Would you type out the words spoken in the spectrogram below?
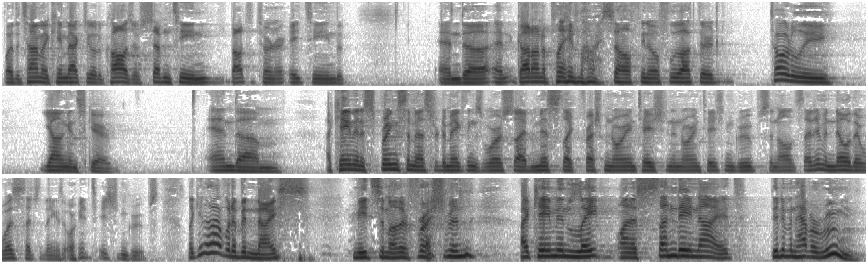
by the time I came back to go to college, I was 17, about to turn 18, but, and, uh, and got on a plane by myself, you know, flew out there totally young and scared. And um, I came in a spring semester to make things worse, so I'd missed like freshman orientation and orientation groups and all this. I didn't even know there was such a thing as orientation groups. Like, you know, that would have been nice. Meet some other freshmen. I came in late on a Sunday night, didn't even have a room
